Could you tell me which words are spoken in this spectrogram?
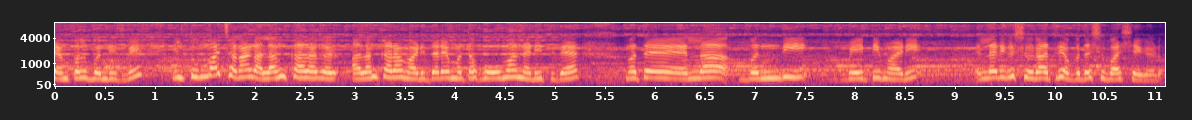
ಟೆಂಪಲ್ಗೆ ಬಂದಿದ್ವಿ. ಇಲ್ಲಿ ತುಂಬ ಚೆನ್ನಾಗಿ ಅಲಂಕಾರ ಅಲಂಕಾರ ಮಾಡಿದ್ದಾರೆ ಮತ್ತು ಹೋಮ ನಡೀತಿದೆ. ಮತ್ತು ಎಲ್ಲ ಬಂದು ಭೇಟಿ ಮಾಡಿ ಎಲ್ಲರಿಗೂ ಶಿವರಾತ್ರಿ ಹಬ್ಬದ ಶುಭಾಶಯಗಳು.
